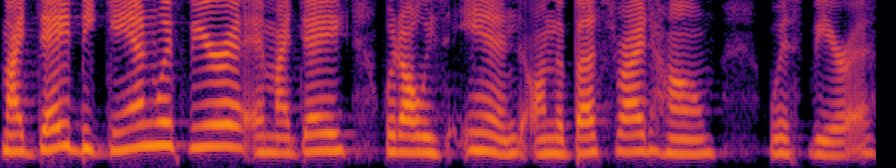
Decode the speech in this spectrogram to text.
My day began with Vera, and my day would always end on the bus ride home with Vera.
